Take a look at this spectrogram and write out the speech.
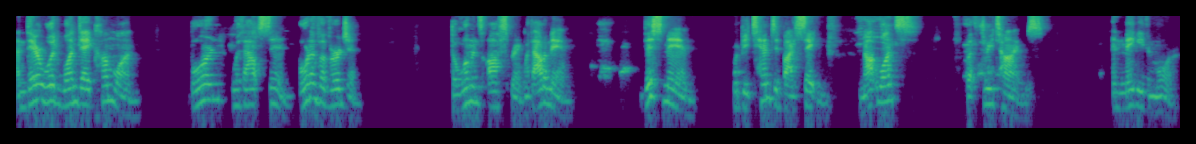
And there would one day come one born without sin, born of a virgin, the woman's offspring, without a man. This man would be tempted by Satan, not once, but three times, and maybe even more.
